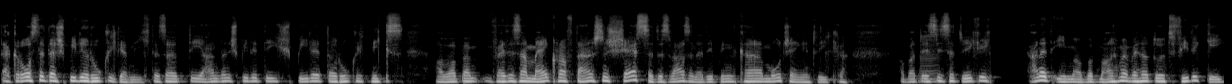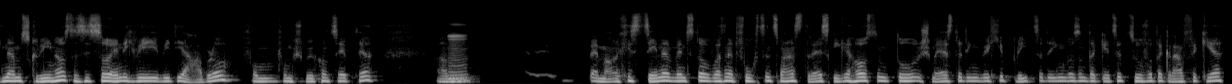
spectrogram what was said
der Großteil der Spiele ruckelt ja nicht. Also die anderen Spiele, die ich spiele, da ruckelt nichts. Aber beim, vielleicht ist ein Minecraft Dungeons scheiße, das weiß ich nicht. Ich bin kein Mojang-Entwickler. Aber das mhm. ist halt wirklich auch nicht immer. Aber manchmal, wenn du dort viele Gegner am Screen hast, das ist so ähnlich wie, wie Diablo vom, vom Spielkonzept her. Ähm, mhm bei manchen Szenen, wenn du, was nicht, 15, 20, 30 Giga hast und du schmeißt halt irgendwelche Blitz oder irgendwas und da geht es halt zu von der Grafik her,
